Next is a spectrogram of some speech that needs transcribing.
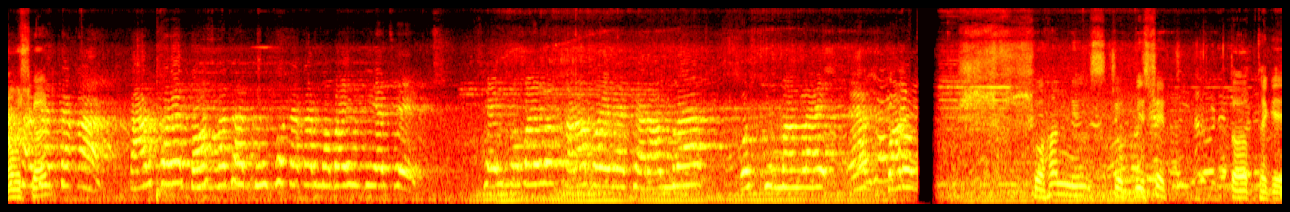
নমস্কার। তারপরে দশ হাজার দুশো টাকার মোবাইল দিয়েছে। সেই মোবাইলও খারাপ হয়ে গেছে। আর আমরা পশ্চিমবাংলায় সোহান নিউজ চব্বিশের তরফ থেকে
